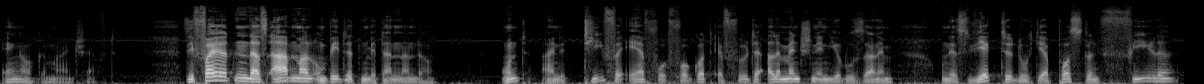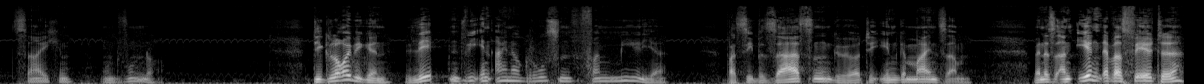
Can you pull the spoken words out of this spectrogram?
enger Gemeinschaft. Sie feierten das Abendmahl und beteten miteinander. Und eine tiefe Ehrfurcht vor Gott erfüllte alle Menschen in Jerusalem, und es wirkte durch die Aposteln viele Zeichen und Wunder. Die Gläubigen lebten wie in einer großen Familie. Was sie besaßen, gehörte ihnen gemeinsam. Wenn es an irgendetwas fehlte,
